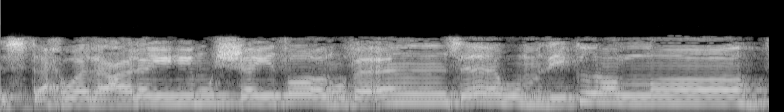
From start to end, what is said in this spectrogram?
اسْتَحْوَذَ عَلَيْهِمُ الشَّيْطَانُ فَأَنسَاهُمْ ذِكْرَ اللَّهِ.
